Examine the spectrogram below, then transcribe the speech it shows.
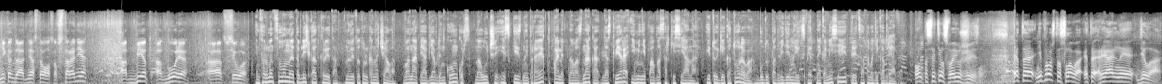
никогда не оставался в стороне от бед, от горя, от всего. Информационная табличка открыта, но это только начало. В Анапе объявлен конкурс на лучший эскизный проект памятного знака для сквера имени Павла Саркисьяна, итоги которого будут подведены экспертной комиссией 30 декабря. Он посвятил свою жизнь. Это не просто слова, это реальные дела.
